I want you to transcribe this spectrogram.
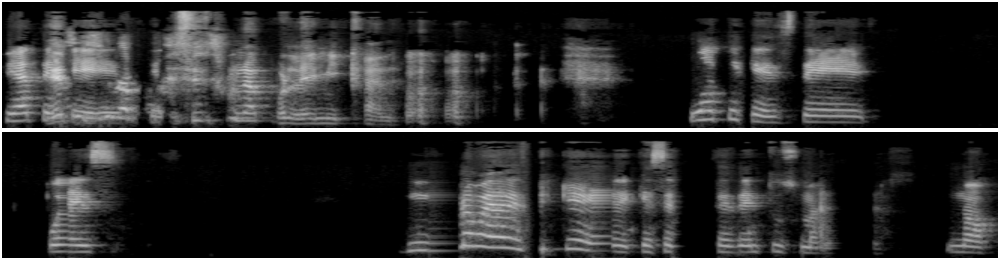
Fíjate esa, que, es una, esa es una polémica, ¿no? Fíjate que este, pues, no voy a decir que, que se te den tus manos, no.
